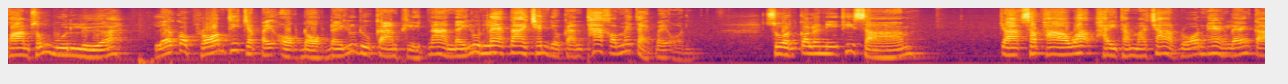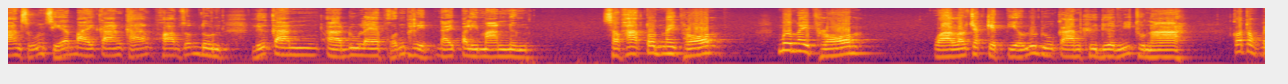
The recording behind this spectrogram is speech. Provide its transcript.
ความสมบูรณ์เหลือ แล้วก็พร้อมที่จะไปออกดอกในฤดูการผลิตหน้าในรุ่นแรกได้เช่นเดียวกัน ถ้าเขาไม่แตกใบอ่อน ส่วนกรณีที่ 3 จากสภาวะภัยธรรมชาติร้อนแห้งแล้งการสูญเสียใบการขาดความสมดุล หรือการดูแลผลผลิตในปริมาณหนึ่ง สภาพต้นไม่พร้อม เมื่อไม่พร้อมกว่าเราจะเก็บเกี่ยวฤดูกาลคือเดือนมิถุนาก็ต้องไป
